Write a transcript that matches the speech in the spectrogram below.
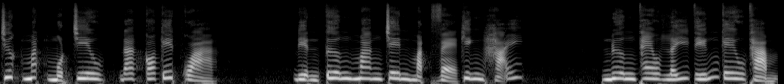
Trước mắt một chiêu đã có kết quả. Điện tương mang trên mặt vẻ kinh hãi. Nương theo lấy tiếng kêu thảm.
